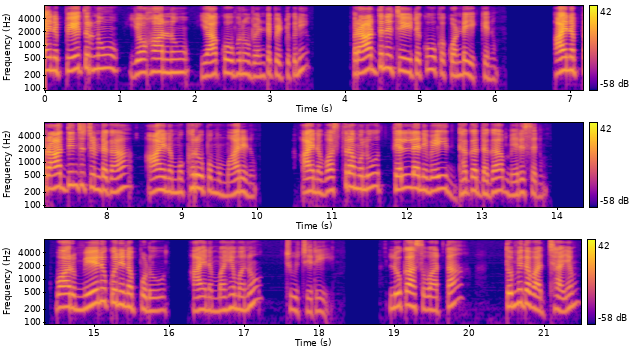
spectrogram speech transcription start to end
ఆయన పేతురును యోహానును యాకోబును వెంటపెట్టుకుని ప్రార్థన చేయుటకు ఒక కొండ ఎక్కెను. ఆయన ప్రార్థించుచుండగా ఆయన ముఖరూపము మారెను. ఆయన వస్త్రములు తెల్లనివై ధగధగ మెరిసెను. వారు మేలుకొనినప్పుడు ఆయన మహిమను చూచిరి. లూకాసువార్త తొమ్మిదవ అధ్యాయం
